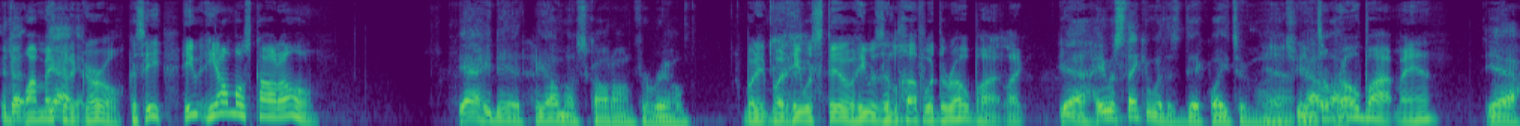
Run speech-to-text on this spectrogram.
Does- Why make yeah, it a girl? Because he, he, he almost caught on, Yeah, he did. He almost caught on for real. but it, but he was still he was in love with the robot. Like, Yeah, he was thinking with his dick way too much. yeah, you know, it's a like- robot, man. Yeah,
